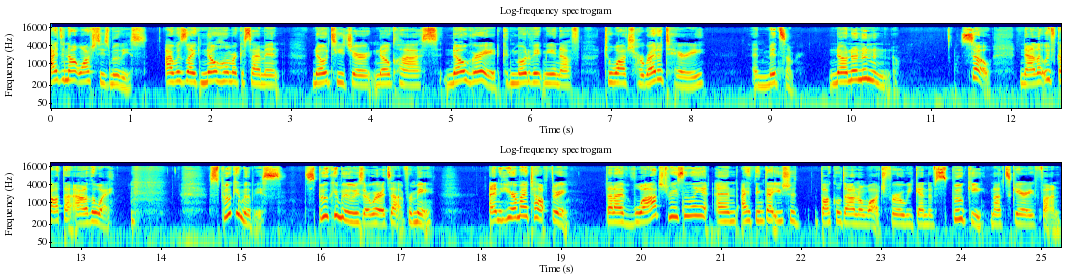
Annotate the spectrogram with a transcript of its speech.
I did not watch these movies. I was like, no homework assignment, no teacher, no class, no grade could motivate me enough to watch Hereditary and Midsummer. No, no, no, no, no, no. So, now that we've got that out of the way, spooky movies. Spooky movies are where it's at for me. And here are my top three that I've watched recently, and I think that you should buckle down and watch for a weekend of spooky, not scary fun,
